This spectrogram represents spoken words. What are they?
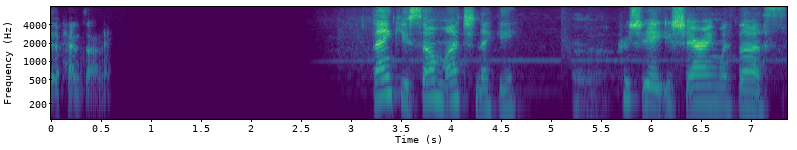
depends on it. Thank you so much, Nikki. Appreciate you sharing with us.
